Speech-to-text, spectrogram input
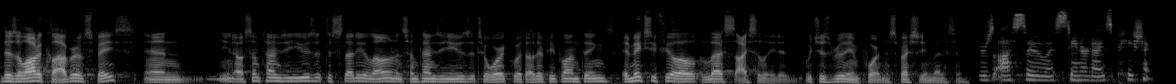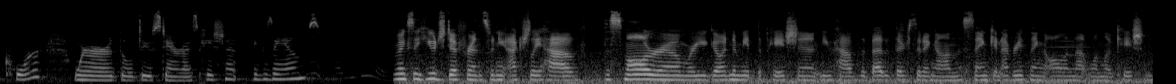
There's a lot of collaborative space, and you know, sometimes you use it to study alone, and sometimes you use it to work with other people on things. It makes you feel less isolated, which is really important, especially in medicine. There's also a standardized patient core where they'll do standardized patient exams. It makes a huge difference when you actually have the small room where you go in to meet the patient, you have the bed that they're sitting on, the sink, and everything all in that one location.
